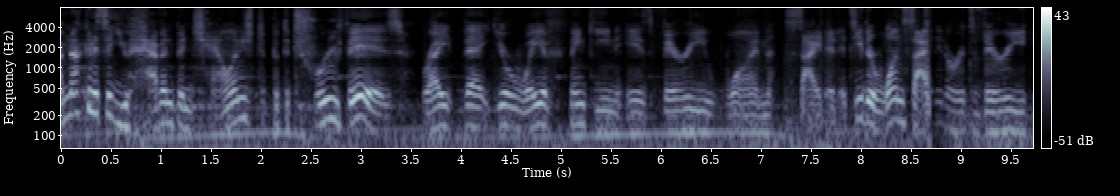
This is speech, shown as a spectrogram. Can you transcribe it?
I'm not going to say you haven't been challenged, but the truth is, right, that your way of thinking is very one-sided. It's either one-sided or it's very,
